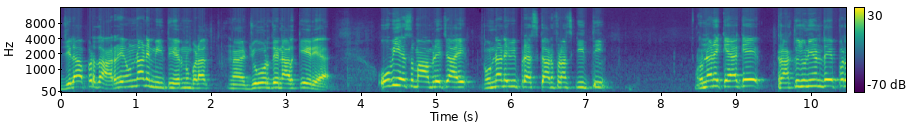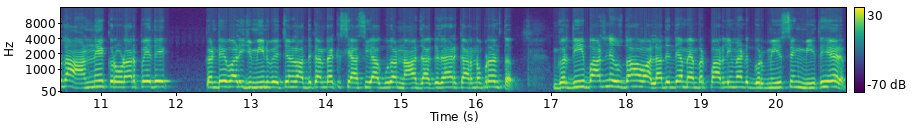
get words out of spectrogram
ਜ਼ਿਲ੍ਹਾ ਪ੍ਰਧਾਨ ਰਹੇ, ਉਹਨਾਂ ਨੇ ਮੀਤਹੇਰ ਨੂੰ ਬੜਾ ਜ਼ੋਰ ਦੇ ਨਾਲ ਘੇਰਿਆ। ਉਹ ਵੀ ਇਸ ਮਾਮਲੇ 'ਚ ਆਏ, ਉਹਨਾਂ ਨੇ ਵੀ ਪ੍ਰੈਸ ਕਾਨਫਰੰਸ ਕੀਤੀ। ਉਹਨਾਂ ਨੇ ਕਿਹਾ ਕਿ ਟਰੱਕ ਯੂਨੀਅਨ ਦੇ ਪ੍ਰਧਾਨ ਨੇ ਕਰੋੜਾਂ ਰੁਪਏ ਦੇ ਕੰਡੇ ਵਾਲੀ ਜ਼ਮੀਨ ਵੇਚਣ ਰੱਦ ਕਰਨ ਦਾ ਇੱਕ ਸਿਆਸੀ ਆਗੂ ਦਾ ਨਾਂ ਜੱਗ ਜ਼ਾਹਿਰ ਕਰਨ ਉਪਰੰਤ ਗੁਰਦੀਪ ਬਾਠ ਨੇ ਉਸ ਦਾ ਹਵਾਲਾ ਦਿੰਦਿਆਂ ਮੈਂਬਰ ਪਾਰਲੀਮੈਂਟ ਗੁਰਮੀਤ ਸਿੰਘ ਮੀਤਹੇਰ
